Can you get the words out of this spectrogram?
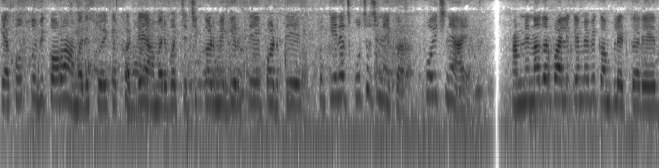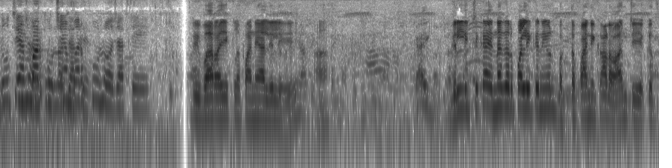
क्या कुछ तो भी करो, हमारे सोए के खड्डे, हमारे बच्चे चिक्कड़ में गिरते, पड़ते तो किने कुछ नहीं करा, कोई नहीं आया। हमने नगर पालिका में भी कंप्लेंट करे दो चैम्बर चैम्बर फुल हो चैम्बर। फुल हो जाते। रात्री बारा एकला पाणी आलेले काय गल्लीचे काय नगरपालिकेने येऊन फक्त पाणी काढावं आमची एकच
